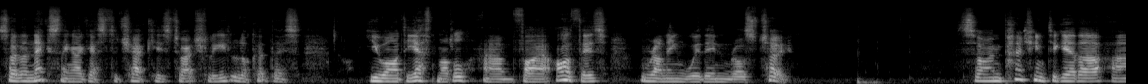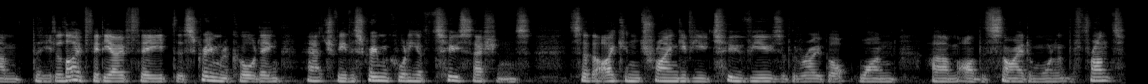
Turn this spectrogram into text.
So the next thing I guess to check is to actually look at this URDF model um, via RViz running within ROS2. So I'm patching together um, the live video feed, the screen recording, actually the screen recording of two sessions so that I can try and give you two views of the robot, one um, on the side and one at the front.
